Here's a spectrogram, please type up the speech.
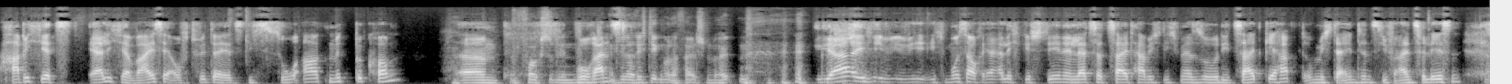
Habe ich jetzt ehrlicherweise auf Twitter jetzt nicht so arg mitbekommen. Ähm, Dann folgst du den woran entweder richtigen oder falschen Leuten. ja, ich, ich, ich muss auch ehrlich gestehen, in letzter Zeit habe ich nicht mehr so die Zeit gehabt, um mich da intensiv einzulesen. Ja.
